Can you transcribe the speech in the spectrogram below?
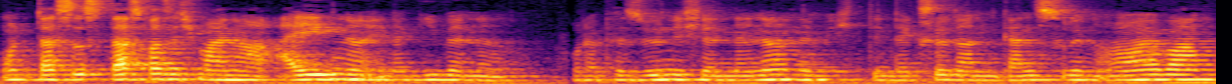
Und das ist das, was ich meine eigene Energiewende oder persönliche nenne, nämlich den Wechsel dann ganz zu den Erneuerbaren.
